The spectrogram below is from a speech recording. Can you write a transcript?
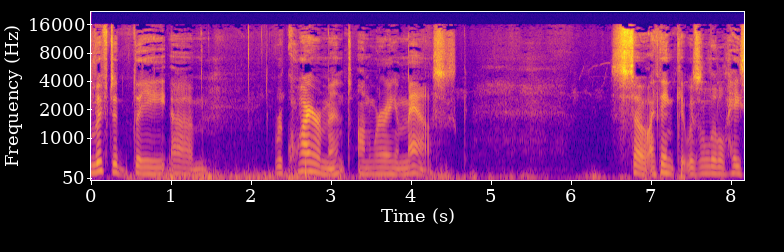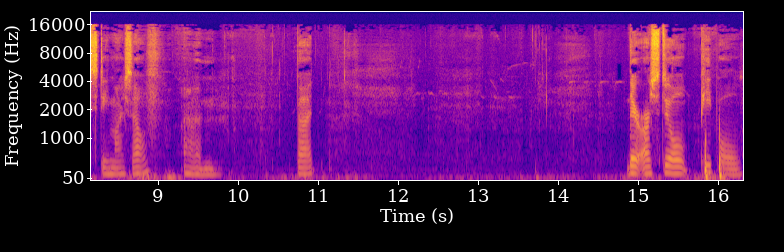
lifted the um, requirement on wearing a mask. So I think it was a little hasty myself. Um, but there are still people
